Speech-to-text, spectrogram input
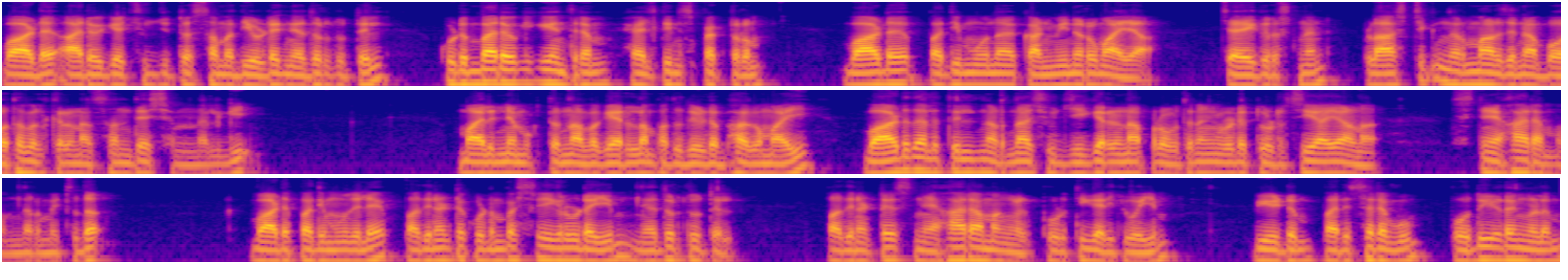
വാർഡ് ആരോഗ്യ ശുചിത്വ സമിതിയുടെ നേതൃത്വത്തിൽ കുടുംബാരോഗ്യ കേന്ദ്രം ഹെൽത്ത് ഇൻസ്പെക്ടറും വാർഡ് പതിമൂന്ന് കൺവീനറുമായ ജയകൃഷ്ണൻ പ്ലാസ്റ്റിക് നിർമ്മാർജന ബോധവൽക്കരണ സന്ദേശം നൽകി. മാലിന്യമുക്ത നവകേരളം പദ്ധതിയുടെ ഭാഗമായി വാർഡ് തലത്തിൽ നടന്ന ശുചീകരണ പ്രവർത്തനങ്ങളുടെ തുടർച്ചയായാണ് സ്നേഹാരാമം നിർമ്മിച്ചത്. വാർഡ് പതിമൂന്നിലെ പതിനെട്ട് കുടുംബശ്രീകളുടെയും നേതൃത്വത്തിൽ പതിനെട്ട് സ്നേഹാരാമങ്ങൾ പൂർത്തീകരിക്കുകയും വീടും പരിസരവും പൊതുയിടങ്ങളും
